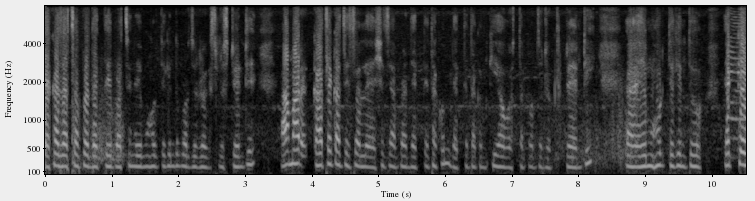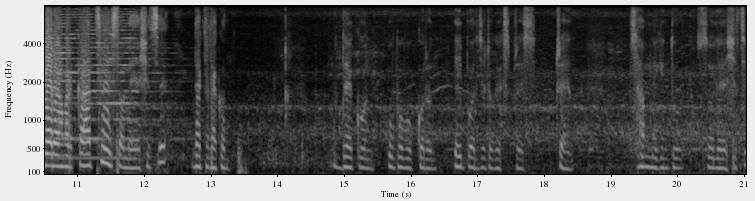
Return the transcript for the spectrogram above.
দেখা যাচ্ছে, আপনারা দেখতেই পাচ্ছেন এই মুহূর্তে কিন্তু পর্যটক এক্সপ্রেস ট্রেনটি আমার কাছাকাছি চলে এসেছে। আপনারা দেখতে থাকুন দেখতে থাকুন কি অবস্থা পর্যটক ট্রেনটি। এই মুহূর্তে কিন্তু একেবারে আমার কাছে চলে এসেছে। দেখতে থাকুন। দেখুন, উপভোগ করুন এই পর্যটক এক্সপ্রেস ট্রেন। সামনে কিন্তু চলে এসেছে।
